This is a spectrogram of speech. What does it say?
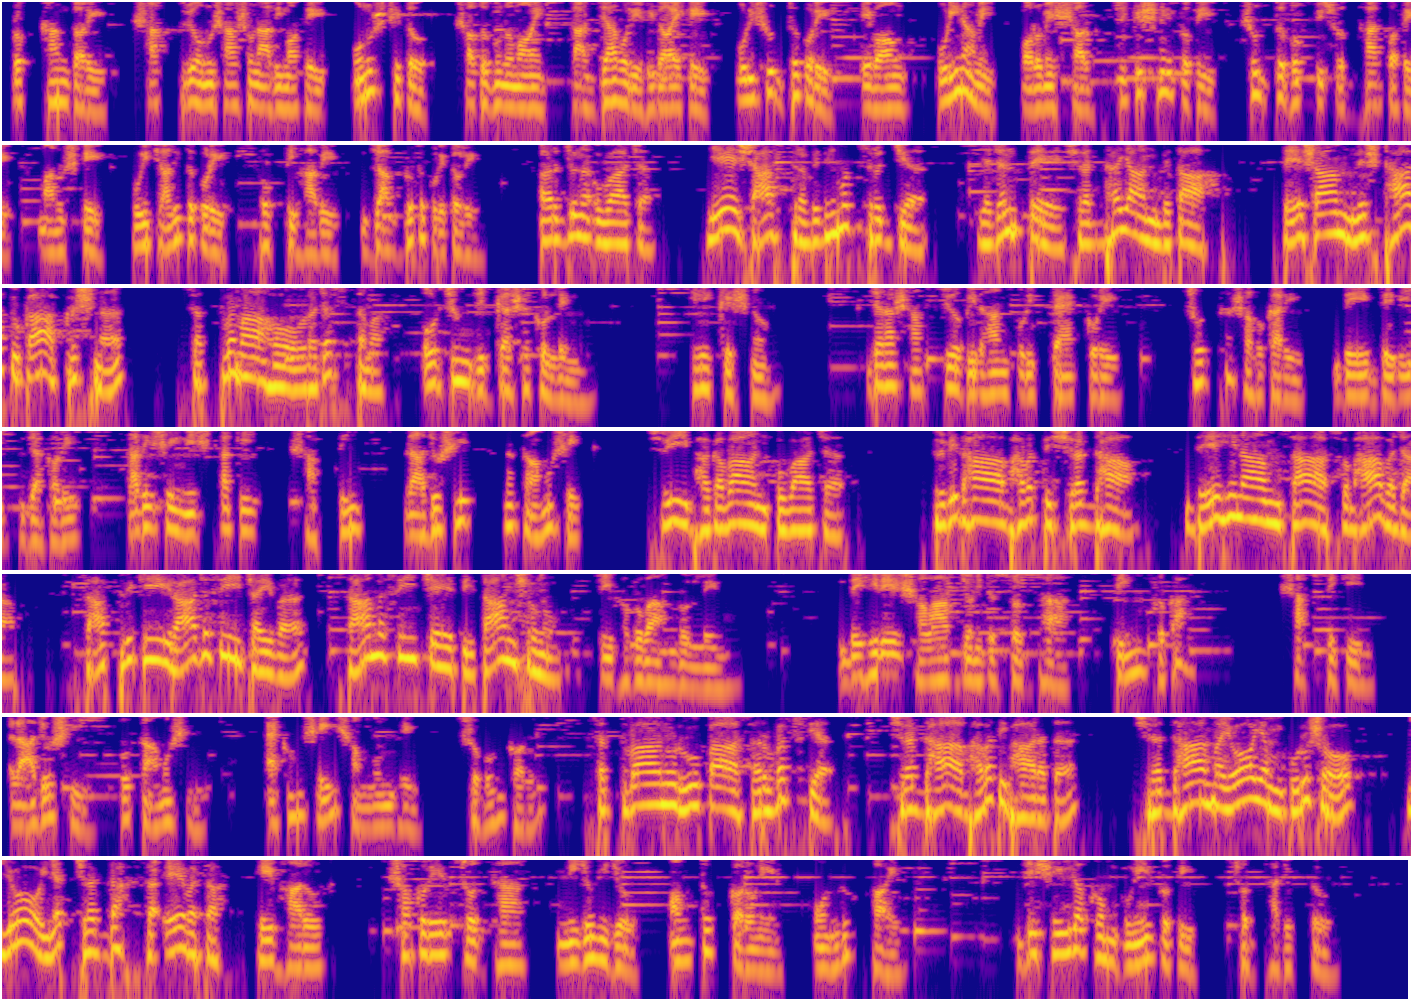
প্রক্ষান্তরে শাস্ত্রীয় অনুশাসন আদি মতে অনুষ্ঠিত শতগুণময় কার্যাবলী হৃদয়কে পরিশুদ্ধ করে এবং পরিণামে পরমেশ্বর শ্রীকৃষ্ণের প্রতি শুদ্ধ ভক্তি শ্রদ্ধার পথে মানুষকে পরিচালিত করে ভক্তিভাবে জাগ্রত করে তোলে अर्जुन उवाच ये शास्त्रविधिमुत्सृज्य यजन्ते श्रद्धयान्विताः तेषाम् निष्ठा तु का कृष्ण सत्त्वमाहो रजस्तमः অর্জুন জিজ্ঞাসা করলেন, হে কৃষ্ণ, যারা শাস্ত্রীয় বিধান পরিত্যাগ করে শ্রদ্ধা সহকারে দেব দেবীর পূজা করে, তাদের সেই নিষ্ঠা কি সাত্বিক রাজসিক না তামসিক? শ্রী ভগবান উবাচ, ত্রিবিধা ভবতি শ্রদ্ধা, দেহিনাম সা স্বভাবজা সাত্বিকী রাজসী চৈব, তামসী চেতি, তাম শৃণু। শ্রী ভগবান বললেন দেহিরের স্বভাবজনিত শ্রদ্ধা তিন প্রকার। সাত্ত্বিকী রাজসী ও তামসী এখন সেই সম্বন্ধে শ্রবণ করো। সত্ত্বানুরূপা সর্বস্য শ্রদ্ধা ভবতি ভারত শ্রদ্ধাময়োয়ম পুরুষো ইয়ো ইয়চ্ছ্রদ্ধা স এব স। হে ভারত সকলের শ্রদ্ধা নিজ নিজ অন্তঃকরণের অনুরূপ হয় যে সেই রকম গুণের প্রতি শ্রদ্ধাযুক্ত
